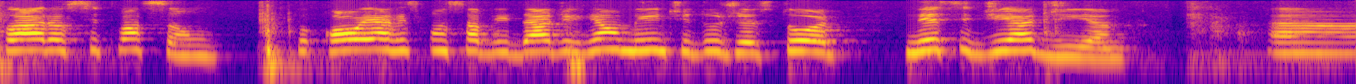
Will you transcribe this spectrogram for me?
clara a situação. Qual é a responsabilidade realmente do gestor nesse dia a dia? Ah,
